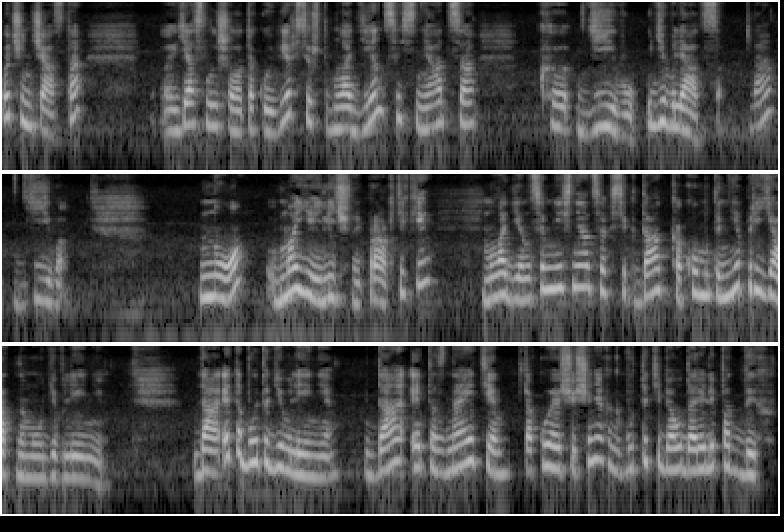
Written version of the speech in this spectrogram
очень часто э, я слышала такую версию, что младенцы снятся к диву, удивляться, да, дива. Но в моей личной практике младенцы мне снятся всегда к какому-то неприятному удивлению. Да, это будет удивление. Да, это, знаете, такое ощущение, как будто тебя ударили под дых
